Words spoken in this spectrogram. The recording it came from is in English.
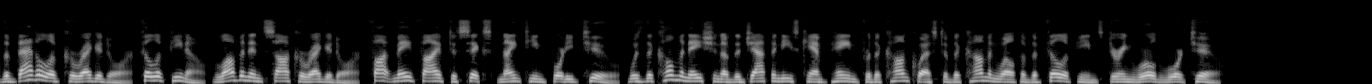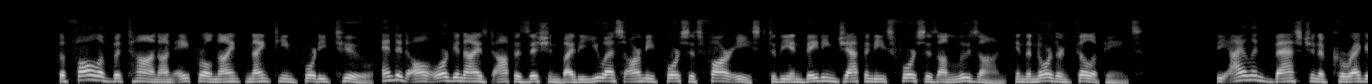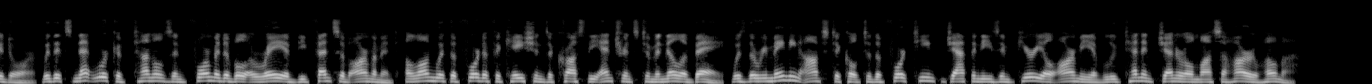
The Battle of Corregidor Filipino, Labanan sa Corregidor, fought May 5–6, 1942, was the culmination of the Japanese campaign for the conquest of the Commonwealth of the Philippines during World War II. The fall of Bataan on April 9, 1942, ended all organized opposition by the U.S. Army Forces Far East to the invading Japanese forces on Luzon, in the northern Philippines. The island bastion of Corregidor, with its network of tunnels and formidable array of defensive armament, along with the fortifications across the entrance to Manila Bay, was the remaining obstacle to the 14th Japanese Imperial Army of Lieutenant General Masaharu Homma.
